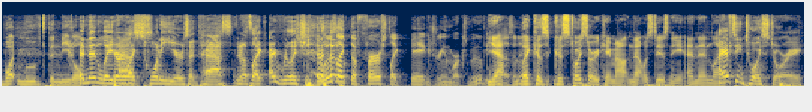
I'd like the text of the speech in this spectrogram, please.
what moved the needle. And then later, like 20 years had passed. You know, it's like, I really should. It was like the first like big DreamWorks movie, Yeah, wasn't it? like because because Toy Story came out and that was Disney, and then like I have seen Toy Story.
